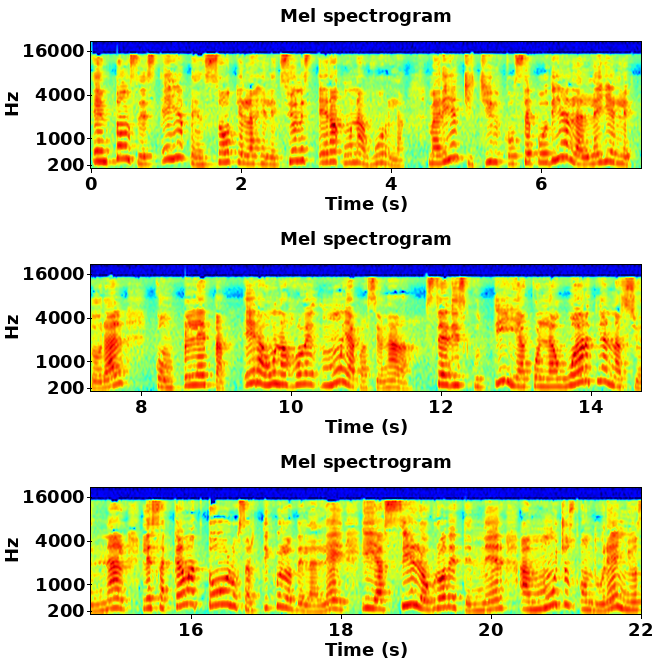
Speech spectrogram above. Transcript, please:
Entonces ella pensó que las elecciones eran una burla. María Chichilco se podía la ley electoral completa. Era una joven muy apasionada se discutía con la Guardia Nacional, le sacaba todos los artículos de la ley y así logró detener a muchos hondureños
